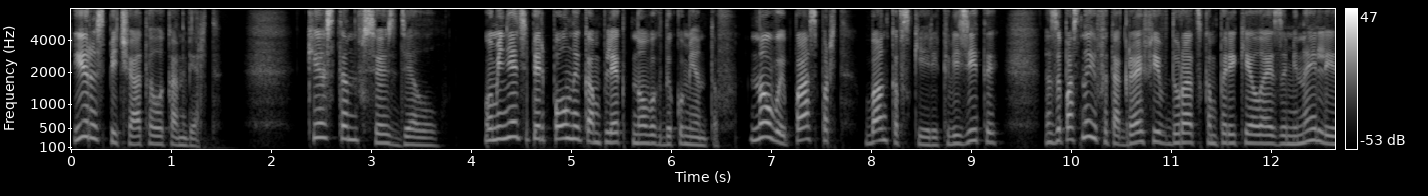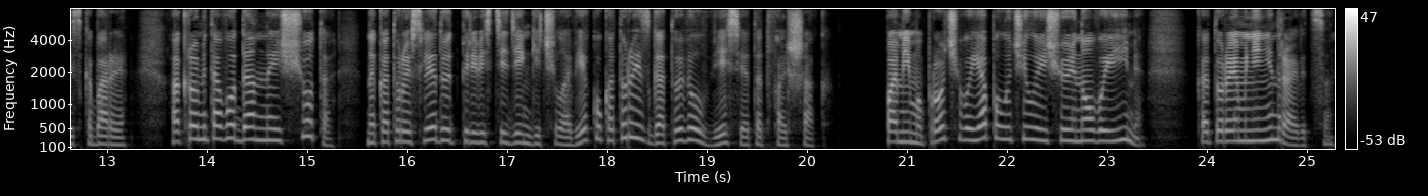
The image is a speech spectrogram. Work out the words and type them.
и распечатала конверт. Кестон все сделал. У меня теперь полный комплект новых документов. Новый паспорт, банковские реквизиты, запасные фотографии в дурацком парике Лайза Минелли из Кабаре. А кроме того, данные счета, на которые следует перевести деньги человеку, который изготовил весь этот фальшак. Помимо прочего, я получила еще и новое имя — которая мне не нравится,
